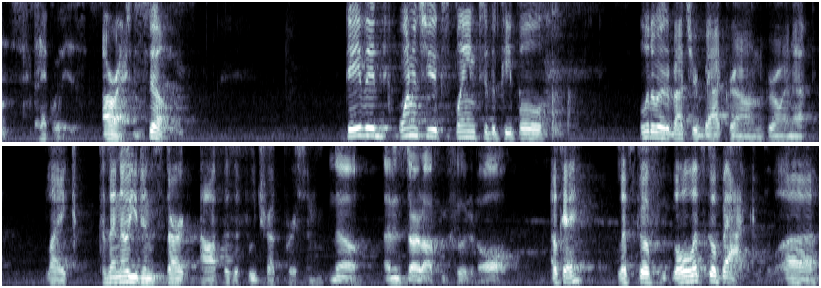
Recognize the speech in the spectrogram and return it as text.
whiz, tech whiz. All right, so David, why don't you explain to the people a little bit about your background growing up? Like, because I know you didn't start off as a food truck person. No, I didn't start off in food at all. Okay, let's go. Well, let's go back. Uh,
